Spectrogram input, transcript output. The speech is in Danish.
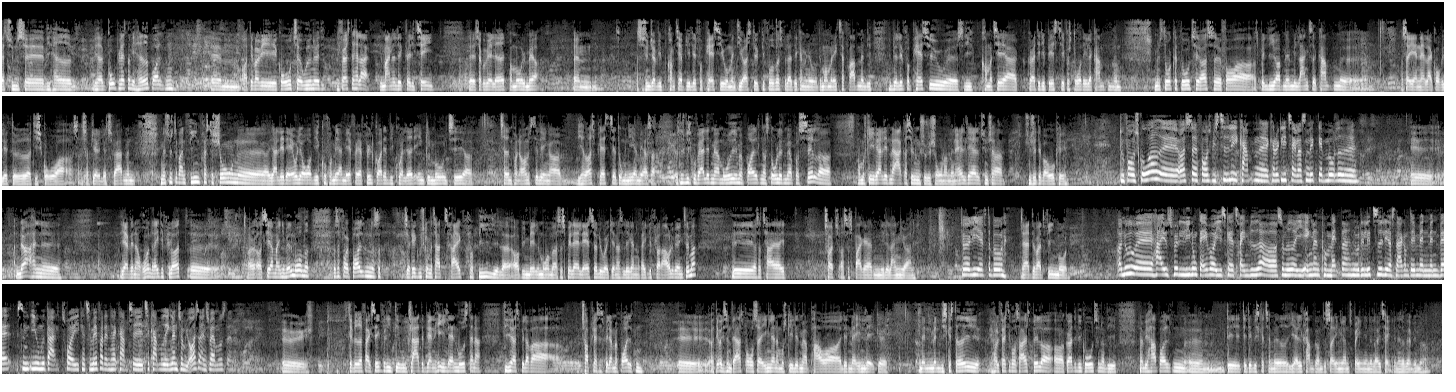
Jeg synes, øh, vi havde, vi havde god plads, når vi havde bolden, øhm, og det var vi gode til at udnytte i første halvleg. Vi manglede lidt kvalitet, øh, så kunne vi have lavet et par mål mere. Øhm, og så synes jeg, at vi kom til at blive lidt for passive, men de er også dygtige fodboldspillere, det, kan man jo, det må man ikke tage fra dem, men vi, vi bliver lidt for passive, øh, så de kommer til at gøre det de bedste til for store dele af kampen. Men, men stor kado til os øh, for at, spille lige op med dem i lang tid af kampen. Øh. Og så i anden alder går vi lidt døde, og de scorer, og så, så bliver det lidt svært. Men, men jeg synes, det var en fin præstation, og jeg er lidt ærgerlig over, at vi ikke kunne få mere med, for jeg følte godt, at vi kunne have lavet et enkelt mål til og taget dem på en omstilling, og vi havde også plads til at dominere mere. Så jeg synes, vi skulle være lidt mere modige med bolden og stå lidt mere på os selv, og, og måske være lidt mere aggressive i nogle situationer. Men alt i alt synes jeg, synes jeg det var okay. Du får scoret øh, også forholdsvis tidligt i kampen. Øh, kan du ikke lige tale os sådan lidt gennem målet? Øh? Øh, Nør, han øh, ja, vender rundt rigtig flot øh, og, og ser mig ind i mellemrummet, og så får jeg bolden, og så jeg kan ikke huske, om jeg tager et træk forbi eller op i mellemrummet, og så spiller jeg Lasse og løber igen, og så ligger en rigtig flot aflevering til mig, øh, og så tager jeg et touch, og så sparker jeg den i det lange hjørne. Det var lige efter bogen. Ja, det var et fint mål. Og nu øh, har I jo selvfølgelig lige nogle dage, hvor I skal træne videre, og så møder I England på mandag. Nu er det lidt tidligt at snakke om det, men, men hvad sådan, I umiddelbart tror I kan tage med fra den her kamp til, til kamp mod England, som jo også er en svær modstander? Øh, det ved jeg faktisk ikke, fordi det er jo klart, at det bliver en helt anden modstander. De her spillere var topklassespillere med bolden, øh, og det var ligesom deres forsag. England er måske lidt mere power og lidt mere indlæg. Øh. Men, men vi skal stadig holde fast i vores eget spil og, og gøre det, vi er gode til, når vi, når vi har bolden. Øh, det, det er det, vi skal tage med i alle kampe, om det så er England, Spanien eller Italien eller hvem vi møder.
